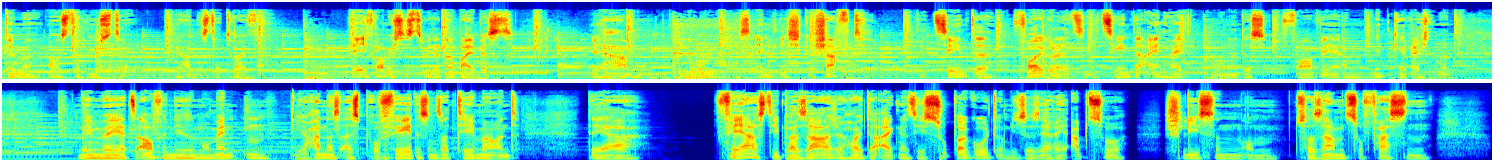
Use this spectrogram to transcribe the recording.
Stimme aus der Wüste, Johannes der Täufer. Hey, ich freue mich, dass du wieder dabei bist. Wir haben nun es endlich geschafft, die zehnte Folge oder die zehnte Einheit ohne das Vorwehr mitgerechnet. Nehmen wir jetzt auf in diesen Momenten. Johannes als Prophet ist unser Thema und der Vers, die Passage heute eignet sich super gut, um diese Serie abzuschließen, um zusammenzufassen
